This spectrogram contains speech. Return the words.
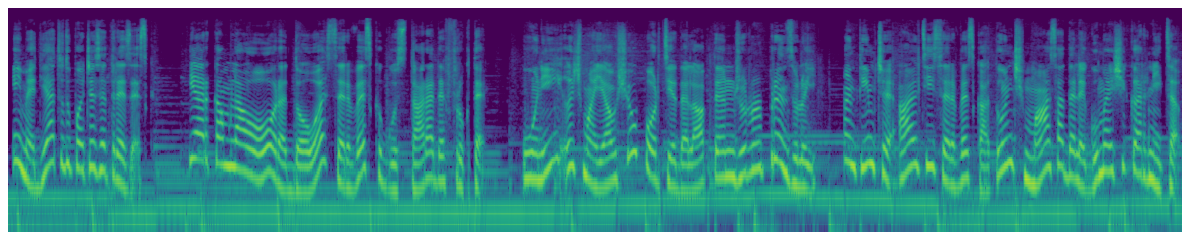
imediat după ce se trezesc. Iar cam la o oră, două, servesc gustarea de fructe. Unii își mai iau și o porție de lapte în jurul prânzului, în timp ce alții servesc atunci masa de legume și cărniță.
